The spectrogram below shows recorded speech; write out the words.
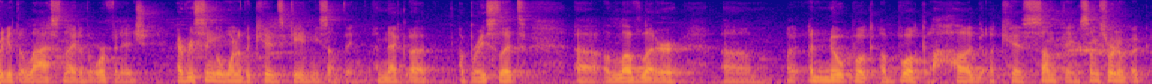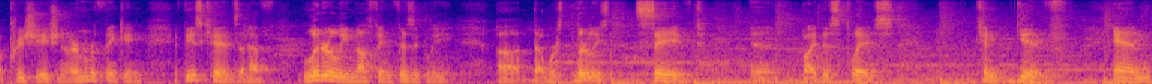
Forget the last night of the orphanage. Every single one of the kids gave me something a, neck, uh, a bracelet, uh, a love letter, um, a, a notebook, a book, a hug, a kiss, something, some sort of appreciation. And I remember thinking, if these kids that have literally nothing physically, uh, that were literally saved uh, by this place, can give, and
